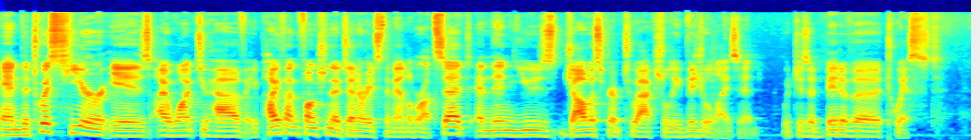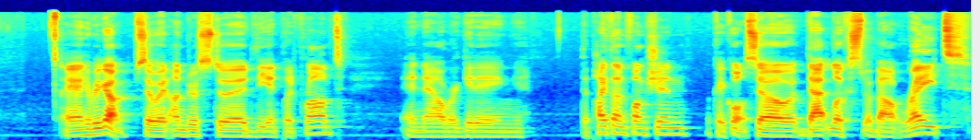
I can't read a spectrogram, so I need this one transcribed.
And the twist here is I want to have a Python function that generates the Mandelbrot set and then use JavaScript to actually visualize it, which is a bit of a twist. And here we go. So it understood the input prompt, and now we're getting the Python function. Okay, cool. So that looks about right.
